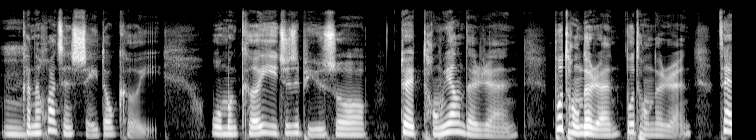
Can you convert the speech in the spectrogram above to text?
嗯，可能换成谁都可以。我们可以就是比如说，对同样的人、不同的人、不同的人，在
